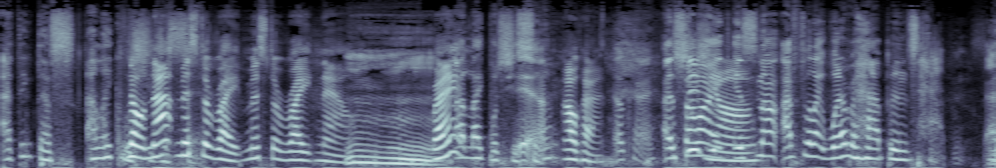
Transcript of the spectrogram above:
I think that's. I like. What No, she not just said. Mr. Right, Mr. Right now. Mm. Right? I like what she Yeah. said. okay. Okay. It's She's not like young. it's not. I feel like whatever happens happens at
